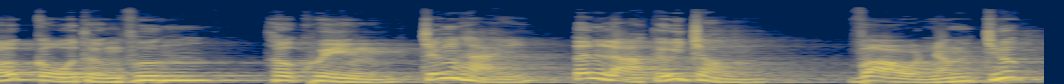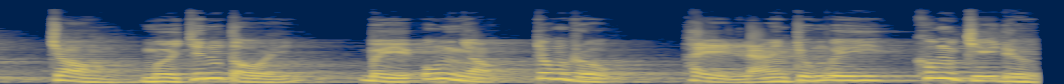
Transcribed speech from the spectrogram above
Ở cụ Thượng Phương Thực huyền, Chấn Hải Tên là Tử Trọng. Vào năm trước, tròn 19 tuổi, Bị ung nhọt trong ruột, Thầy lạng trung y không trị được.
